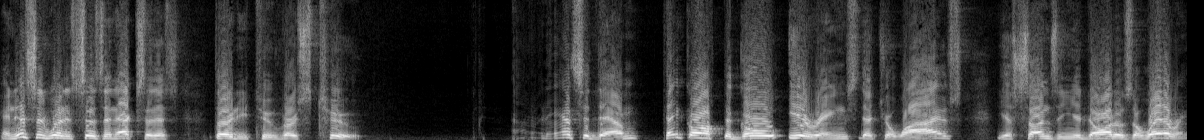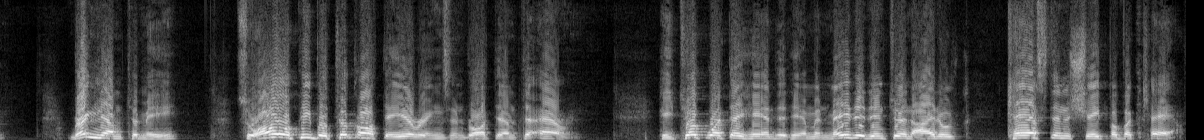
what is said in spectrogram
And this is what it says in Exodus 32, verse 2. Aaron answered them, Take off the gold earrings that your wives, your sons, and your daughters are wearing. Bring them to me. So all the people took off the earrings and brought them to Aaron. He took what they handed him and made it into an idol cast in the shape of a calf,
